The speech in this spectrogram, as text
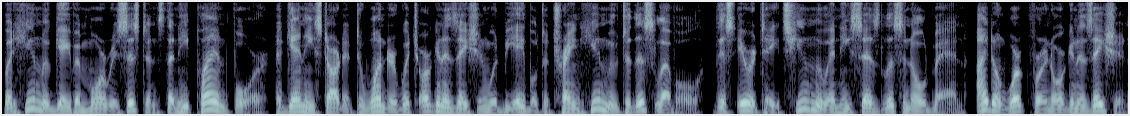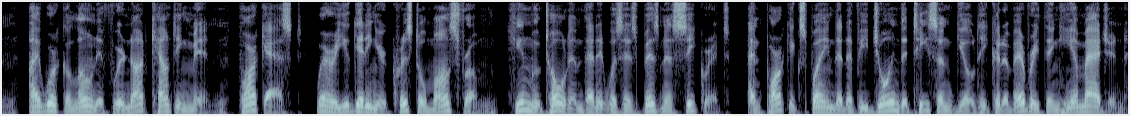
but Hyunmoo gave him more resistance than he planned for. Again, he started to wonder which organization would be able to train Hyunmoo to this level. This irritates Hyunmoo and he says, Listen, old man, I don't work for an organization. I work alone if we're not counting Min. Park asked, Where are you getting your crystal moss from? Hyunmoo told him that it was his business secret, and Park explained that if he joined the Tisun Guild, he could have everything he imagined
